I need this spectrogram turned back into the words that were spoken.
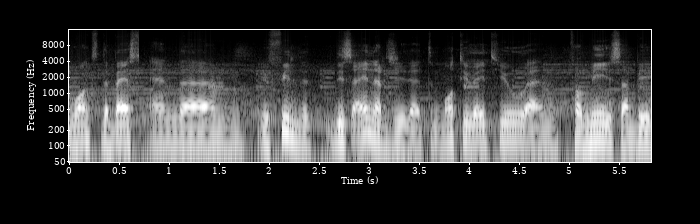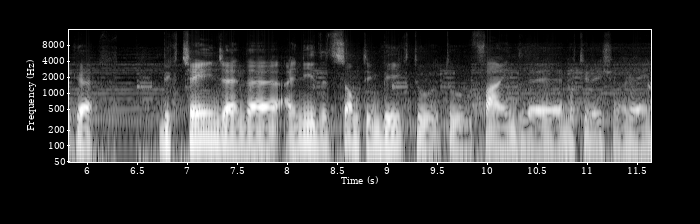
wants the best and um, you feel that this energy that motivates you and for me it's a big, uh, big change and uh, I needed something big to, to find the motivation again.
